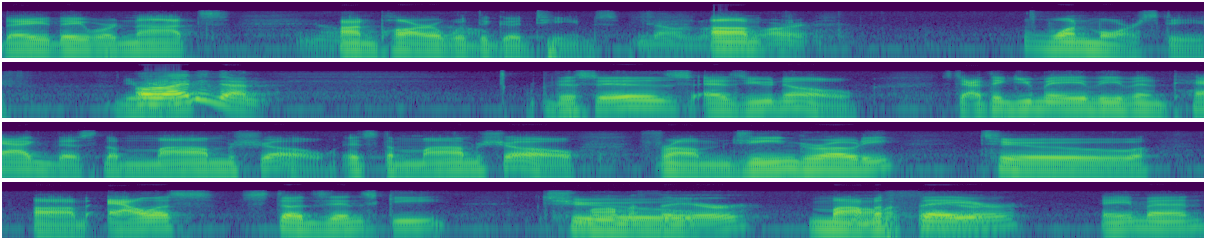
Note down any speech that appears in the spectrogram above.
they they were not on par with the good teams. No, no. Um, all right. One more, Steve. All righty then. This is, as you know, I think you may have even tagged this the Mom Show. It's the Mom Show from Gene Grote to um, Alice Studzinski to Mama Thayer. Mama, Mama Thayer. Thayer. Amen.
